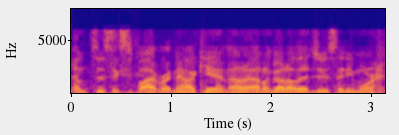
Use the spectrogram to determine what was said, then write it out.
I'm 265 right now. I can't. I don't, I don't got all that juice anymore.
